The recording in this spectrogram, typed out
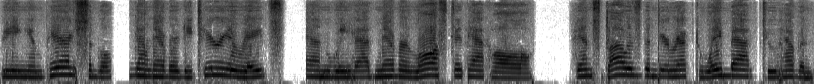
Being imperishable, Tao never deteriorates, and we had never lost it at all. Hence Tao is the direct way back to heaven.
